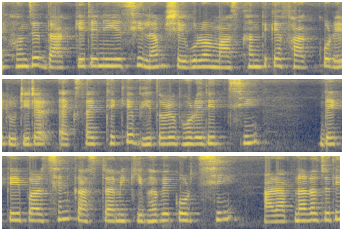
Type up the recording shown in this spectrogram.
এখন যে দাগ কেটে নিয়েছিলাম, সেগুলোর মাঝখান থেকে ফাঁক করে রুটিটার এক সাইড থেকে ভিতরে ভরে দিচ্ছি। দেখতেই পারছেন কাজটা আমি কীভাবে করছি। আর আপনারা যদি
